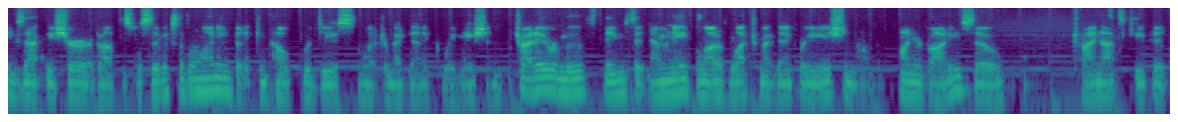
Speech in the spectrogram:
exactly sure about the specifics of the lining, but it can help reduce electromagnetic radiation. Try to remove things that emanate a lot of electromagnetic radiation on your body. So try not to keep it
